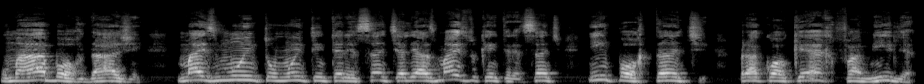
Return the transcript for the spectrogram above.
uma abordagem, mas muito, muito interessante, aliás, mais do que interessante, importante para qualquer família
